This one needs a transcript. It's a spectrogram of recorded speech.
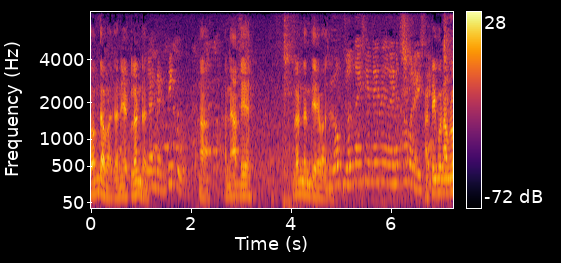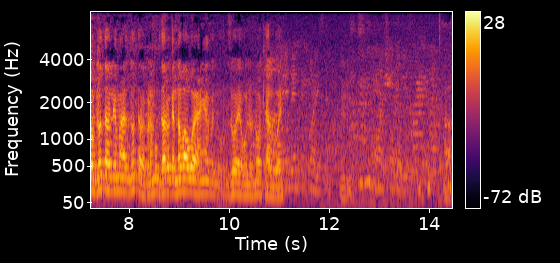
અમદાવાદ અને એક લંડન. લંડન હા અને આ બે લંડનથી આવ્યા છે. હા હશે ને બ્લોગ જોતા હોય એટલે એમાં જોતા હોય પણ અમુક ધારો કે નવા હોય અહીંયા જોયે ઓલું નો ખ્યાલ હોય એને એમ કે કોણ હશે હમ. અમારી છોકરી હા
